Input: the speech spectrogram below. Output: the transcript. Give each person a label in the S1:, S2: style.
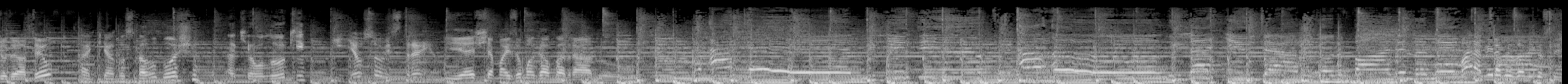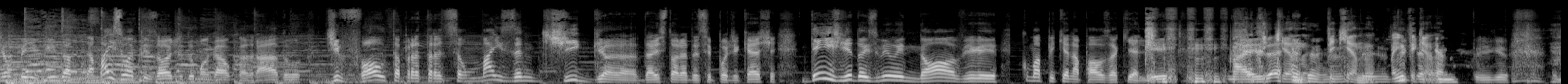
S1: Judeu Ateu.
S2: Aqui é o Gustavo Bocha.
S3: Aqui é o Luke.
S4: E eu sou o Estranho.
S1: E este é mais um Mangá ao Quadrado. Maravilha, meus amigos, sejam bem-vindos a mais um episódio do Mangá ao Quadrado. De volta para a tradição mais antiga da história desse podcast, desde 2009, com uma pequena pausa aqui e ali. Mas...
S3: pequena, pequena, bem pequena.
